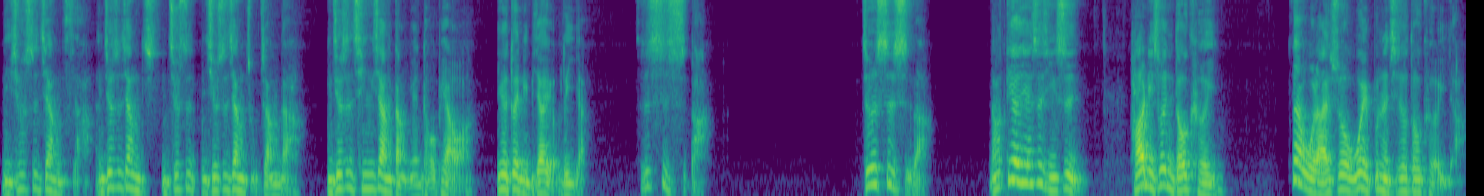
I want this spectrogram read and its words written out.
你就是这样子啊，你就是这样，你就是你就是这样主张的啊，你就是倾向党员投票啊，因为对你比较有利啊，这是事实吧？这是事实吧？然后第二件事情是，好，你说你都可以，在我来说，我也不能接受都可以啊。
